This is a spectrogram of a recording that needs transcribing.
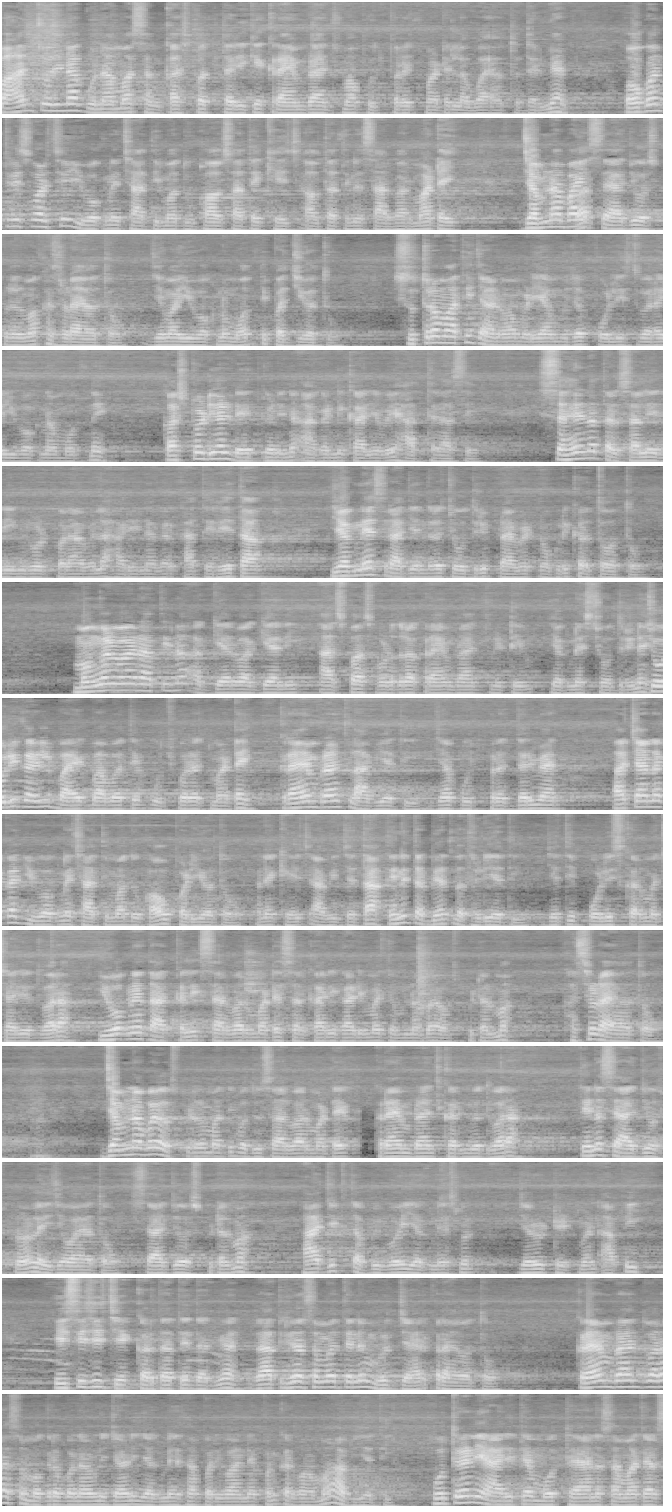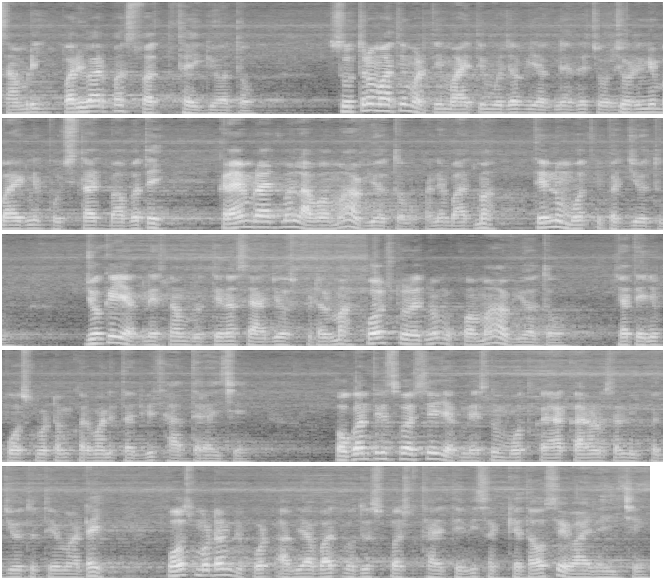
વાહન ચોરીના ગુનામાં શંકાસ્પદ તરીકે ક્રાઇમ બ્રાન્ચમાં પૂછપરછ માટે લવાયો હતો દરમિયાન ઓગણત્રીસ વર્ષીય યુવકને છાતીમાં દુખાવ સાથે ખેંચ આવતા તેને સારવાર માટે જમનાબાઈ સયાજી હોસ્પિટલમાં ખસેડાયો હતો, જેમાં યુવકનું મોત નિપજ્યું હતું. સૂત્રોમાંથી જાણવા મળ્યા મુજબ પોલીસ દ્વારા યુવકના મોતને કસ્ટોડિયલ ડેથ ગણીને આગળની કાર્યવાહી હાથ ધરાશે. શહેરના તરસાલી રિંગ રોડ પર આવેલા હરિનગર ખાતે રહેતા યજ્ઞેશ રાજેન્દ્ર ચૌધરી પ્રાઇવેટ નોકરી કરતો હતો. મંગળવાર રાત્રિના અગિયાર વાગ્યાની આસપાસ વડોદરા ક્રાઇમ બ્રાન્ચની ટીમ યજ્ઞેશ ચૌધરીને ચોરી કરેલ બાઇક બાબતે પૂછપરછ માટે ક્રાઇમ બ્રાન્ચ લાવી હતી, જ્યાં પૂછપરછ દરમિયાન અચાનક જ યુવકને છાતીમાં દુખાવો પડ્યો હતો અને ખેંચ આવી જતા તેની તબિયત લથડી હતી, જેથી પોલીસ કર્મચારીઓ દ્વારા યુવકને તાત્કાલિક સારવાર માટે સરકારી ગાડીમાં જમનાભાઈ હોસ્પિટલમાં ખસેડાયો હતો. જમનાભાઈ હોસ્પિટલમાંથી વધુ સારવાર માટે ક્રાઇમ બ્રાન્ચ કર્મીઓ દ્વારા તેને સયાજી હોસ્પિટલમાં લઈ જવાયો હતો. સયાજી હોસ્પિટલમાં હાજી તબીબોએ યજ્ઞેશનું જરૂરી ટ્રીટમેન્ટ આપી એસીજી ચેક કરતા તે દરમિયાન રાત્રિના સમયે તેને મૃત જાહેર કરાયો હતો. ક્રાઇમ બ્રાન્ચ દ્વારા સમગ્ર બનાવની જાણ યજ્ઞેશના પરિવારને પણ કરવામાં આવી હતી. પુત્રની આ રીતે મોત થયાના સમાચાર સાંભળી પરિવાર પણ સ્વસ્થ થઈ ગયો હતો. સૂત્રોમાંથી મળતી માહિતી મુજબ યજ્ઞેશને ચોરી ચોરીની બાઇકની પૂછતાછ બાબતે ક્રાઇમ બ્રાન્ચમાં લાવવામાં આવ્યો હતો અને બાદમાં તેનું મોત નિપજ્યું હતું. જો કે યજ્ઞેશના મૃત્યુના સયાજી હોસ્પિટલમાં કોલ્ડ સ્ટોરેજમાં મૂકવામાં આવ્યો હતો, જ્યાં તેની પોસ્ટમોર્ટમ કરવાની તજવીજ હાથ ધરાઈ છે. ઓગણત્રીસ વર્ષીય યજ્ઞેશનું મોત કયા કારણોસર નીપજ્યું હતું તે માટે પોસ્ટમોર્ટમ રિપોર્ટ આવ્યા બાદ વધુ સ્પષ્ટ થાય તેવી શક્યતાઓ સેવાઈ રહી છે.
